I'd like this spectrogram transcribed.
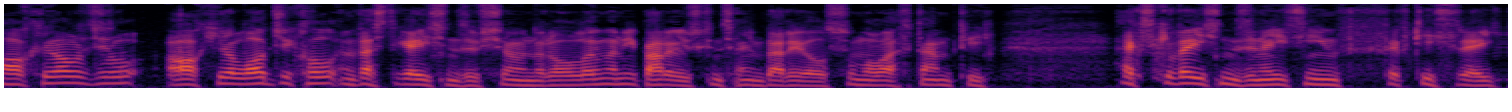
Archaeological, investigations have shown that although many barrows contain burials, some are left empty. Excavations in 1853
